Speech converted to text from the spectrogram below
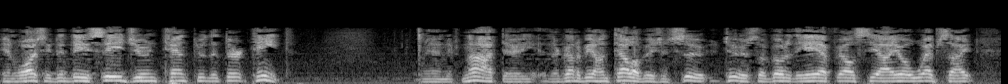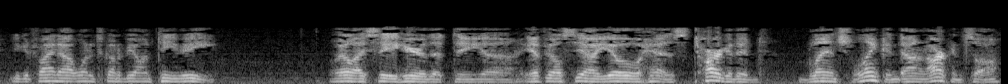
in Washington, D.C., June 10th through the 13th. And if not, they, they're going to be on television too, so go to the AFL-CIO website. You can find out when it's going to be on TV. Well, I see here that the uh, AFL-CIO has targeted Blanche Lincoln down in Arkansas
